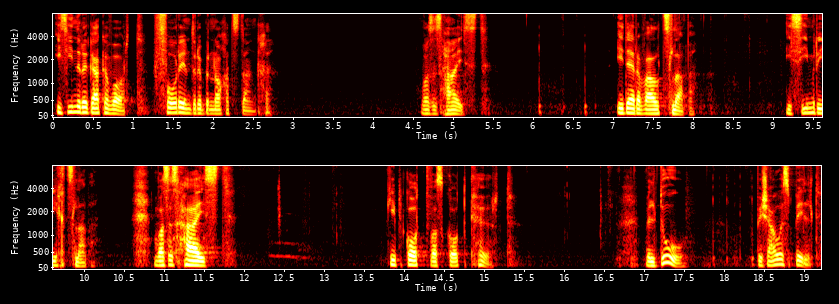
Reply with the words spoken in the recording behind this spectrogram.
in seiner Gegenwart vor ihm darüber nachzudenken was es heißt, in dieser Welt zu leben, in seinem Reich zu leben. Was es heißt, gib Gott, was Gott gehört. Weil du bist auch ein Bild.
